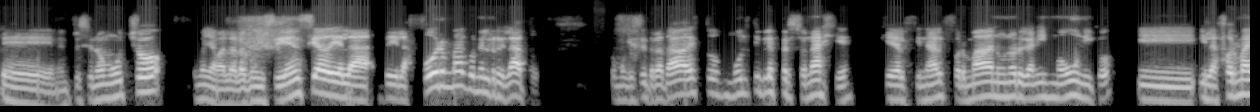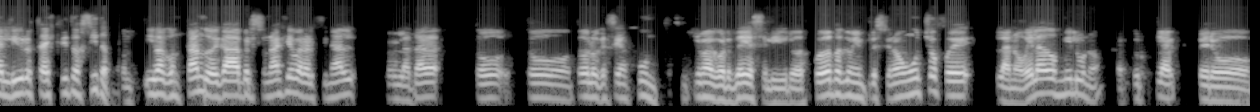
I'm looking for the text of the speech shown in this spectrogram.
Eh, me impresionó mucho, ¿cómo llamarlo? La coincidencia de la, de la forma con el relato. Como que se trataba de estos múltiples personajes que al final formaban un organismo único y, y, la forma del libro está escrito así también. Iba contando de cada personaje para al final relatar todo, todo, todo lo que hacían juntos. Siempre me acordé de ese libro. Después otro que me impresionó mucho fue la novela 2001, Arthur Clarke, pero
